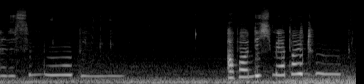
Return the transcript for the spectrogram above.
Alles im Mobi. Aber nicht mehr bei Tobi.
